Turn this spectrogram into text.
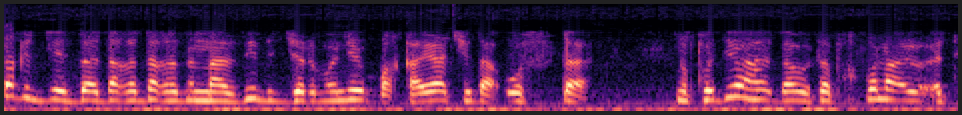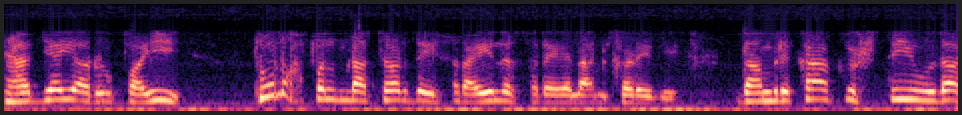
دغه دغه دغه نازي د جرمني بقایا چې د اوسته نو په دې د خپل اتحادیه اروپאי ټول خپل ملاتړ د اسرایل سره اعلان کړی دی. د امریکا کشتي او دا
